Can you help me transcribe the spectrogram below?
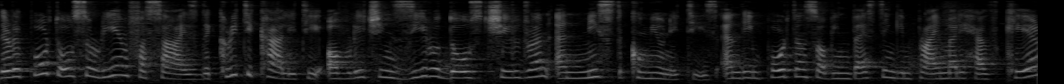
The report also re-emphasized the criticality of reaching zero-dose children and missed communities and the importance of investing in primary health care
